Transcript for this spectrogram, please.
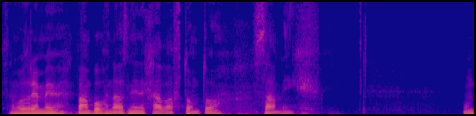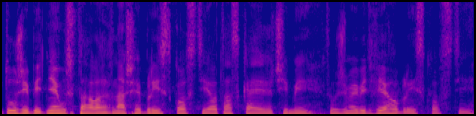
Samozrejme, Pán Boh nás nenecháva v tomto samých. On túži byť neustále v našej blízkosti. Otázka je, či my túžime byť v jeho blízkosti.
